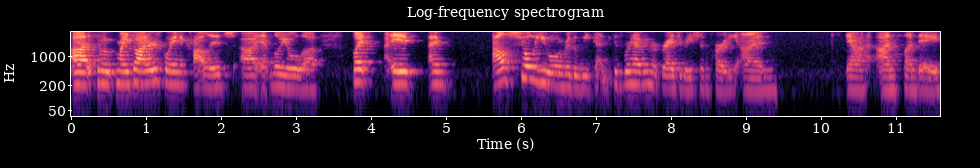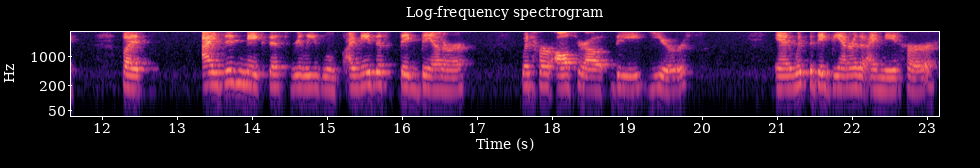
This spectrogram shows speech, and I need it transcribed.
Uh, so my daughter's going to college uh, at Loyola, but it I'm I'll show you over the weekend because we're having her graduation party on yeah on Sunday, but I did make this really, I made this big banner with her all throughout the years. And with the big banner that I made her,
